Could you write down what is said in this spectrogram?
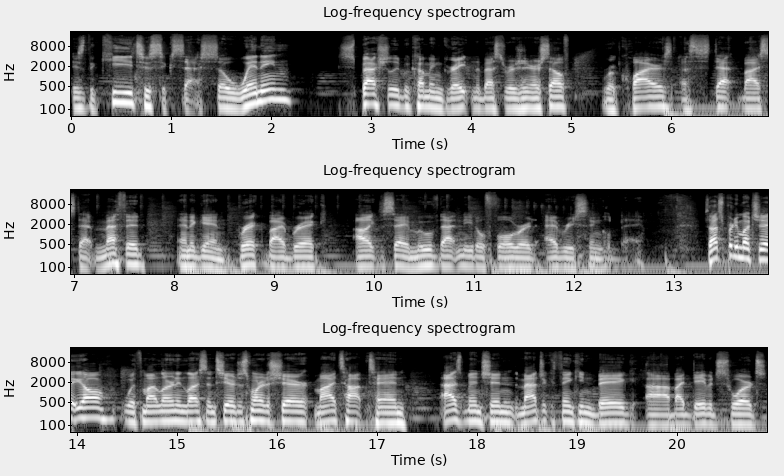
is the key to success. So, winning, especially becoming great and the best version of yourself, requires a step by step method. And again, brick by brick, I like to say, move that needle forward every single day. So, that's pretty much it, y'all, with my learning lessons here. Just wanted to share my top 10. As mentioned, The Magic of Thinking Big uh, by David Schwartz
